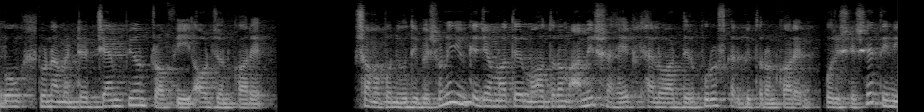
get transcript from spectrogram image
এবং টুর্নামেন্টের চ্যাম্পিয়ন ট্রফি অর্জন করে। সমাপনী অধিবেশনে ইউকে জামাতের মহতরম আমির সাহেব খেলোয়াড়দের পুরস্কার বিতরণ করেন। পরিশেষে তিনি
